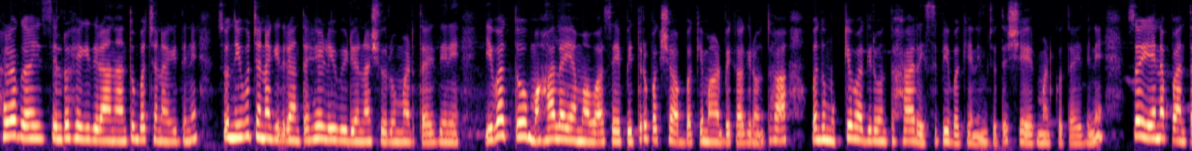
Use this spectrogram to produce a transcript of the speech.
ಹಲೋ ಗೈಸ್ ಎಲ್ಲರೂ ಹೇಗಿದ್ದೀರಾ? ನಾನು ತುಂಬ ಚೆನ್ನಾಗಿದ್ದೀನಿ. ಸೊ ನೀವು ಚೆನ್ನಾಗಿದ್ದೀರಾ ಅಂತ ಹೇಳಿ ವಿಡಿಯೋನ ಶುರು ಮಾಡ್ತಾ ಇದ್ದೀನಿ. ಇವತ್ತು ಮಹಾಲಯ ಅಮಾವಾಸ್ಯೆ, ಪಿತೃಪಕ್ಷ ಹಬ್ಬಕ್ಕೆ ಮಾಡಬೇಕಾಗಿರುವಂತಹ ಒಂದು ಮುಖ್ಯವಾಗಿರುವಂತಹ ರೆಸಿಪಿ ಬಗ್ಗೆ ನಿಮ್ಮ ಜೊತೆ ಶೇರ್ ಮಾಡ್ಕೋತಾ ಇದ್ದೀನಿ. ಸೊ ಏನಪ್ಪ ಅಂತ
